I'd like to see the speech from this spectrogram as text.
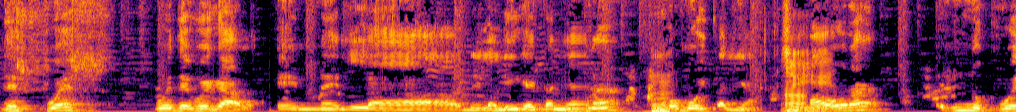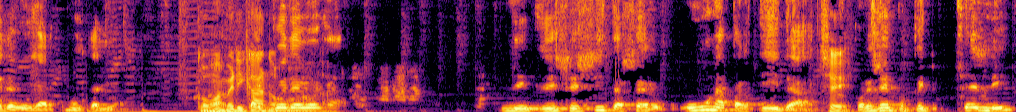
después puede jugar en la, en la liga italiana como italiano. Sí. Ahora él no puede jugar como italiano. como Él americano. puede. Ne- Necesita hacer una partida. Sí. Por ejemplo, Petruccelli,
